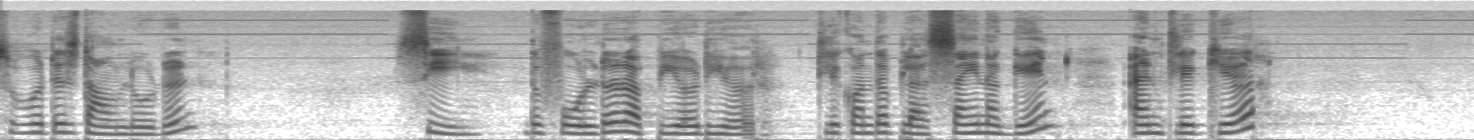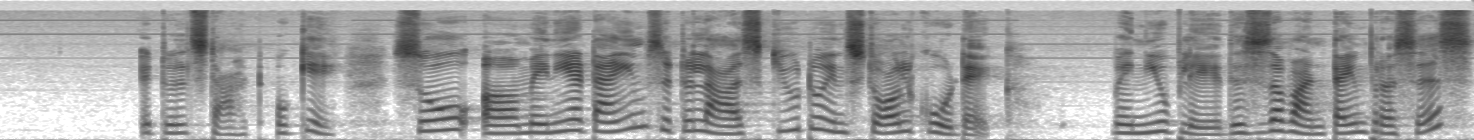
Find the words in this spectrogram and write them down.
so what is downloaded? See the folder appeared here. Click on the plus sign again and click here. It will start. Okay. So uh, many a times it will ask you to install codec when you play. This is a one time process.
